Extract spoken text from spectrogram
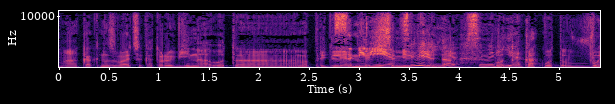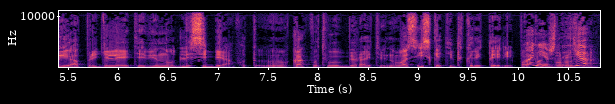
а, как называется, который вина вот э, определяет. Сомелье. Как, сомелье, сомелье, да. сомелье. Вот как вот вы определяете вино для себя? Вот э, как вот вы выбираете вино? У вас есть какие-то критерии по Конечно. подбору я вина?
